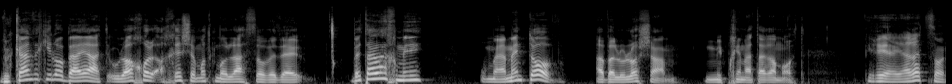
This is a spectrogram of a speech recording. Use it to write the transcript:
וכאן זה כאילו הבעיה, הוא לא יכול, אחרי שמות כמו לאסו וזה, בית הלחמי, הוא מאמן טוב, אבל הוא לא שם, מבחינת הרמות. תראה, היה רצון.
